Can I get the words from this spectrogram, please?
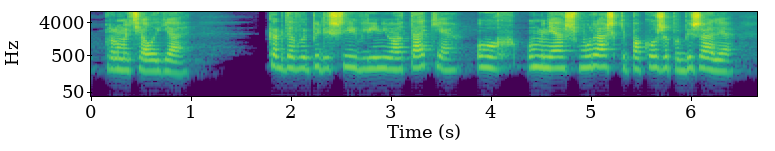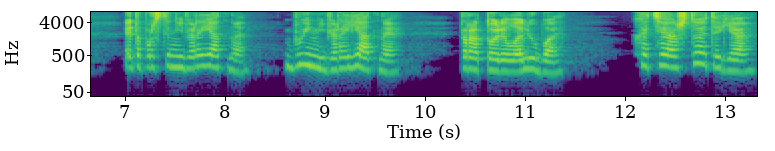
– промычал я. «Когда вы перешли в линию атаки, ох, у меня аж мурашки по коже побежали. Это просто невероятно. Вы невероятны», – тараторила Люба. «Хотя, что это я?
